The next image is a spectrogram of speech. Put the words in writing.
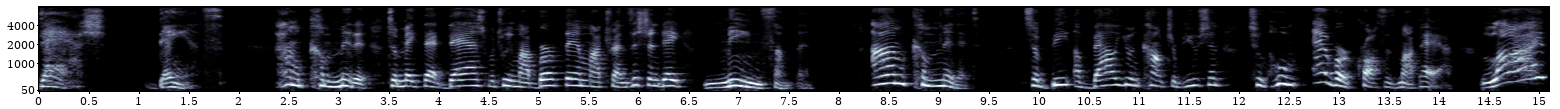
dash dance. I'm committed to make that dash between my birthday and my transition day mean something. I'm committed to be a value and contribution to whomever crosses my path, live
